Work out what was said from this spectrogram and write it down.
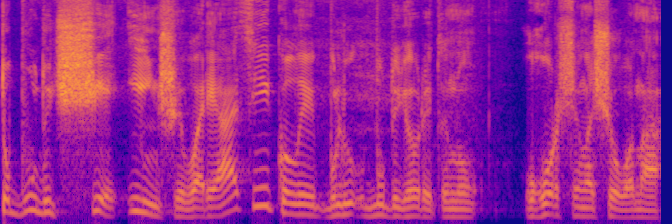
то будуть ще інші варіації, коли будуть говорити, ну, Угорщина, що вона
